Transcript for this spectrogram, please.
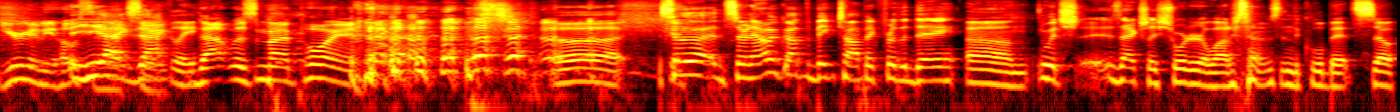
you're gonna be hosting. Yeah, next week. exactly. that was my point. So, uh, so now we've got the big topic for the day, um, which is actually shorter a lot of times than the cool bits. So,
